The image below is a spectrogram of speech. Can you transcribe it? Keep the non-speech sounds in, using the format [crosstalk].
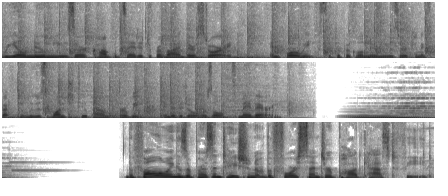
Real Noom user compensated to provide their story. In four weeks, the typical Noom user can expect to lose one to two pounds per week. Individual results may vary. The following is a presentation of the Force Center podcast feed.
